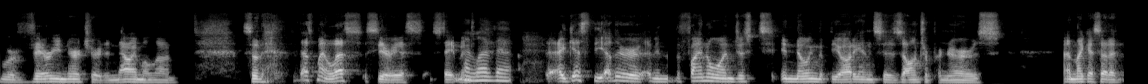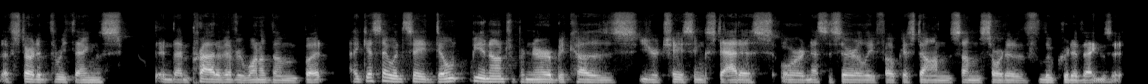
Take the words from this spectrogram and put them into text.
were very nurtured, and now I'm alone. So that's my less serious statement. I love that. I guess the other, I mean, the final one, just in knowing that the audience is entrepreneurs, and like I said, I've started three things, and I'm proud of every one of them. But I guess I would say don't be an entrepreneur because you're chasing status or necessarily focused on some sort of lucrative exit.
